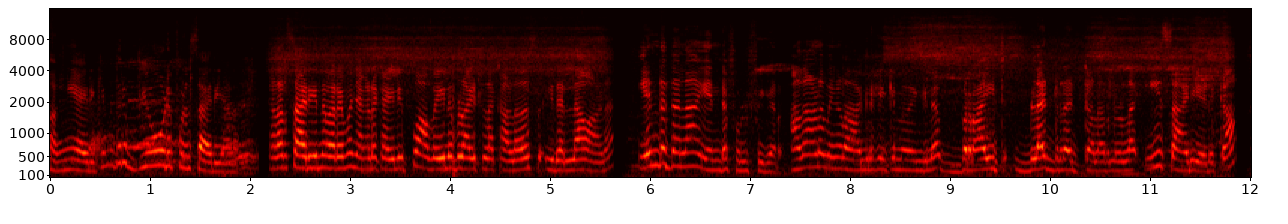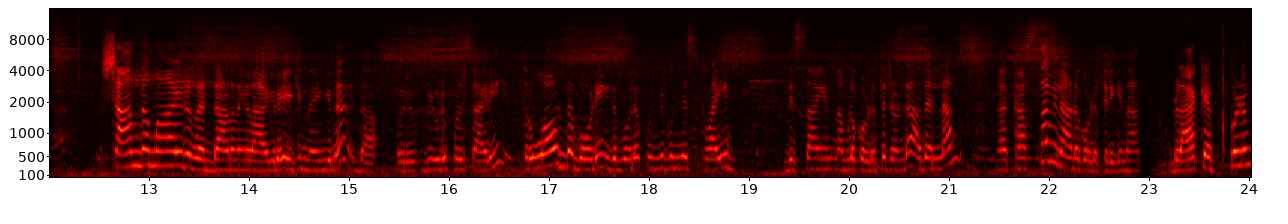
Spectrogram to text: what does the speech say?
ഭംഗിയായിരിക്കും. ഇതൊരു ബ്യൂട്ടിഫുൾ സാരിയാണ്. കളർ സാരി എന്ന് പറയുമ്പോൾ ഞങ്ങളുടെ കയ്യിൽ ഇപ്പോൾ അവൈലബിൾ ആയിട്ടുള്ള കളേഴ്സ് ഇതെല്ലാമാണ്. എന്റെ തല എന്റെ ഫുൾ ഫിഗർ അതാണ് നിങ്ങൾ ആഗ്രഹിക്കുന്നതെങ്കിൽ ബ്രൈറ്റ് ബ്ലഡ് റെഡ് കളറിലുള്ള ഈ സാരി എടുക്കാം. ശാന്തമായൊരു റെഡാണ് നിങ്ങൾ ആഗ്രഹിക്കുന്നതെങ്കിൽ ഇതാ ഒരു beautiful sari. Throughout the body ഇതുപോലെ കുഞ്ഞു കുഞ്ഞു സ്ട്രൈപ്പ് ഡിസൈൻ നമ്മൾ കൊടുത്തിട്ടുണ്ട്. അതെല്ലാം കസവിലാണ് കൊടുത്തിരിക്കുന്നത്. ബ്ലാക്ക് എപ്പോഴും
